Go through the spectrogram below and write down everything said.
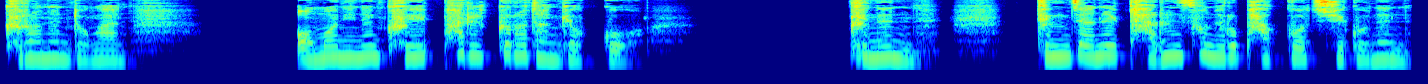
그러는 동안 어머니는 그의 팔을 끌어당겼고 그는 등잔을 다른 손으로 바꿔 쥐고는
